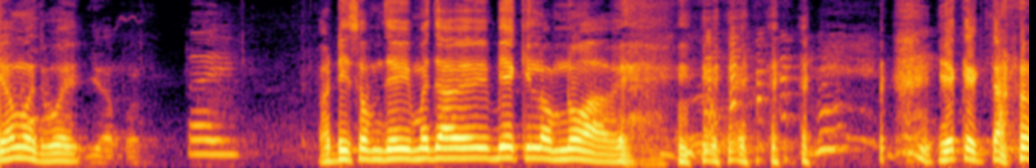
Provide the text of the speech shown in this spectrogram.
એમ જ હોય. પણ જેવી મજા આવે એવી બે કિલો ન આવે. એક એક તાણો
